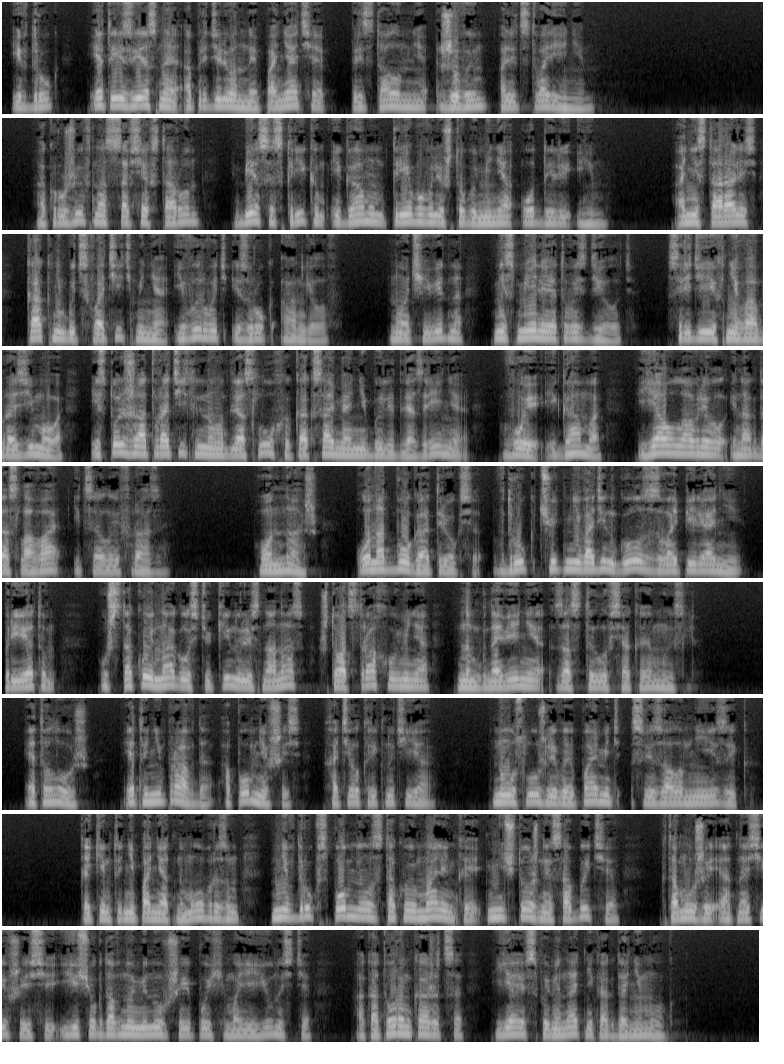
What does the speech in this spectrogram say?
И вдруг это известное определенное понятие предстало мне живым олицетворением. Окружив нас со всех сторон, бесы с криком и гамом требовали, чтобы меня отдали им. Они старались как-нибудь схватить меня и вырвать из рук ангелов. Но, очевидно, не смели этого сделать. Среди их невообразимого и столь же отвратительного для слуха, как сами они были для зрения, воя и гамма, я улавливал иногда слова и целые фразы. «Он наш! Он от Бога отрекся!» Вдруг чуть не в один голос завопили они. При этом уж с такой наглостью кинулись на нас, что от страха у меня на мгновение застыла всякая мысль. «Это ложь! Это неправда!» — опомнившись, хотел крикнуть я. Но услужливая память связала мне язык. Каким-то непонятным образом мне вдруг вспомнилось такое маленькое, ничтожное событие, к тому же и относившееся еще к давно минувшей эпохе моей юности, о котором, кажется, я и вспоминать никогда не мог.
